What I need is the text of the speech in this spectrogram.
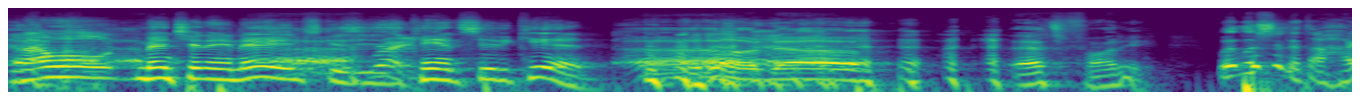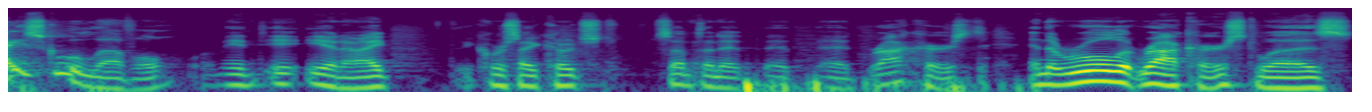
And I won't mention any names because he's Right. a Kansas City kid. Oh no, that's funny. But listen, at the high school level, I mean, it, you know, I of course I coached something at, at, at Rockhurst, and the rule at Rockhurst was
